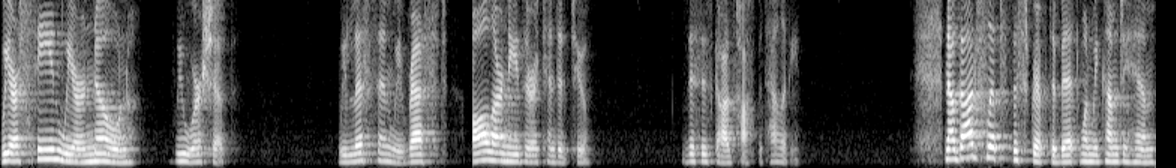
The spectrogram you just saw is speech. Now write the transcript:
We are seen, we are known, we worship. We listen, we rest. All our needs are attended to. This is God's hospitality. Now, God flips the script a bit when we come to Him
